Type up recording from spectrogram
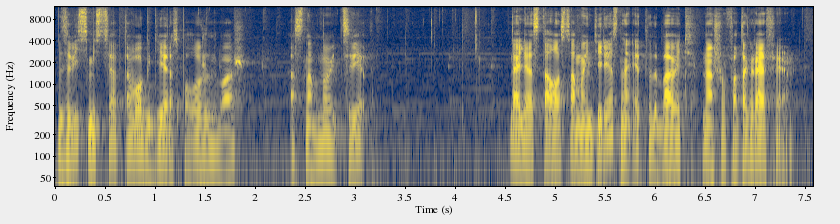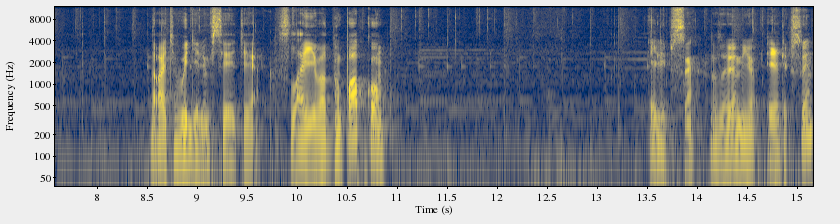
в зависимости от того, где расположен ваш основной цвет. Далее осталось самое интересное, это добавить нашу фотографию. Давайте выделим все эти слои в одну папку. Эллипсы, назовем ее эллипсы.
